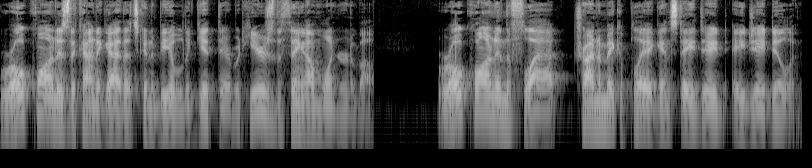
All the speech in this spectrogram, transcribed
Roquan is the kind of guy that's going to be able to get there, but here's the thing I'm wondering about. Roquan in the flat trying to make a play against AJ, AJ Dillon.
